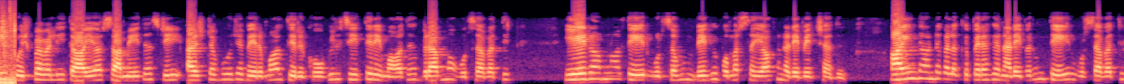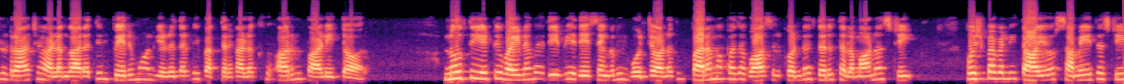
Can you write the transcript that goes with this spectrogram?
ஸ்ரீ புஷ்பவல்லி தாயார் சமேத ஸ்ரீ அஷ்டபூஜ பெருமாள் திருக்கோவில் சித்திரை மாத பிரம்ம உற்சவத்தில் ஏழாம் நாள் தேர் உற்சவம் வெகு விமர்சையாக நடைபெற்றது. ஐந்தாண்டுகளுக்கு பிறகு நடைபெறும் தேர் உற்சவத்தில் ராஜ அலங்காரத்தில் பெருமாள் எழுந்தள்ளி பக்தர்களுக்கு அருள் பாலித்தார். நூத்தி எட்டு வைணவ திவ்ய தேசங்களில் ஒன்றானதும் பரமபத வாசல் கொண்ட திருத்தலமான ஸ்ரீ புஷ்பவல்லி தாயார் சமேத ஸ்ரீ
